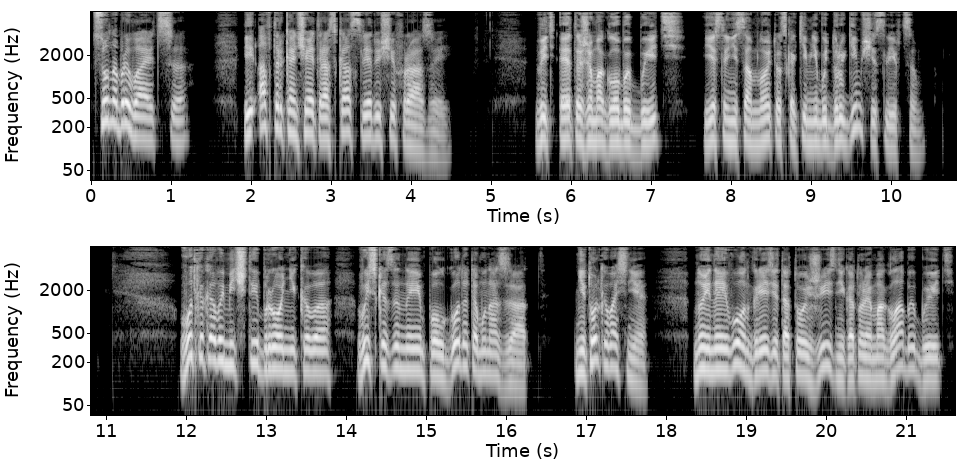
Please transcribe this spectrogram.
Сон обрывается, и автор кончает рассказ следующей фразой. «Ведь это же могло бы быть, если не со мной, то с каким-нибудь другим счастливцем». Вот каковы мечты Бронникова, высказанные им полгода тому назад. Не только во сне, но и наяву он грезит о той жизни, которая могла бы быть,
